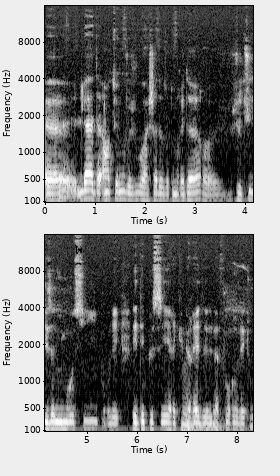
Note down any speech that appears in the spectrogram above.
Euh, là, actuellement, je joue à Shadows of Tomb Raider. euh, je tue des animaux aussi pour les, les dépecer, récupérer Mm. de, la fourrure et tout.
